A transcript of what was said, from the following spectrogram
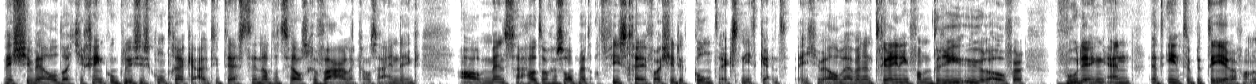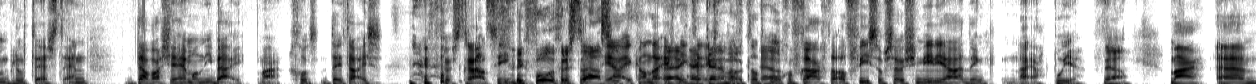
wist je wel dat je geen conclusies kon trekken uit die test en dat het zelfs gevaarlijk kan zijn. Denk, oh mensen, houd toch eens op met advies geven als je de context niet kent. Weet je wel, we hebben een training van drie uur over voeding en het interpreteren van een bloedtest. En daar was je helemaal niet bij. Maar goed, details. Frustratie. Ik voel de frustratie. Ja, ik kan daar echt ik niet herken tegen. hem Dat, ook, dat ja. ongevraagde advies op social media, denk nou ja, boeien. Ja. Maar ehm,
